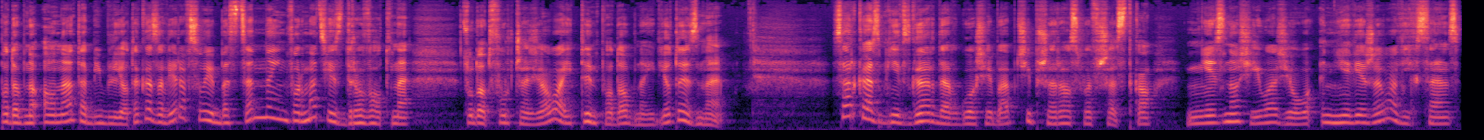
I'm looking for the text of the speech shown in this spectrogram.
podobno ona, ta biblioteka, zawiera w sobie bezcenne informacje zdrowotne, cudotwórcze zioła i tym podobne idiotyzmy. Sarkazm i wzgarda w głosie babci przerosły wszystko. Nie znosiła ziół, nie wierzyła w ich sens.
